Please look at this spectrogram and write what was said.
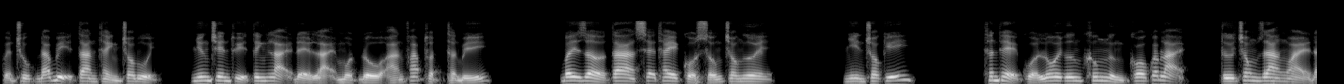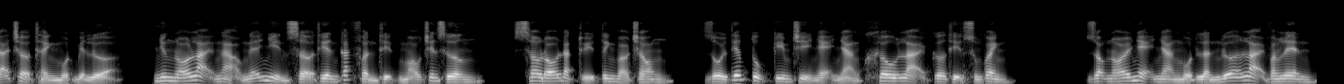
quyển trục đã bị tan thành cho bụi nhưng trên thủy tinh lại để lại một đồ án pháp thuật thần bí. Bây giờ ta sẽ thay cuộc sống cho ngươi. Nhìn cho kỹ. Thân thể của lôi ưng không ngừng co quắp lại, từ trong ra ngoài đã trở thành một biển lửa, nhưng nó lại ngạo nghễ nhìn sở thiên cắt phần thịt máu trên xương, sau đó đặt thủy tinh vào trong, rồi tiếp tục kim chỉ nhẹ nhàng khâu lại cơ thịt xung quanh. Giọng nói nhẹ nhàng một lần nữa lại vang lên,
